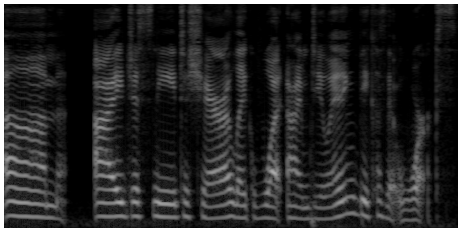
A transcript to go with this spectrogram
Um I just need to share like what I'm doing because it works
